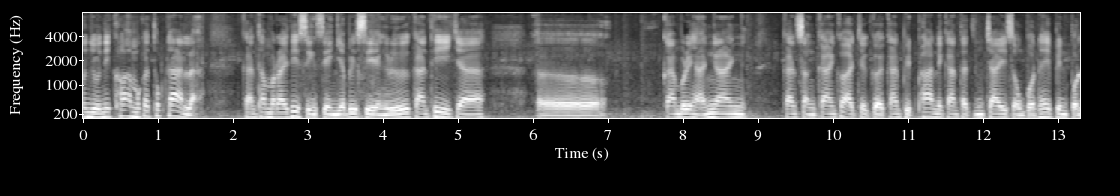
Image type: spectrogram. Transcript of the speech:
รอยู่ในเคราะห์มันก็ทุกด้านแหละการทำอะไรที่สิ่งเสี่ยงอย่าไปเสี่ยง หรือการที่จะการบริหารงาน การสั่งการก็อาจจะเกิดการผิดพลาดในการตัดสินใจ ส่งผลให้เป็นผล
